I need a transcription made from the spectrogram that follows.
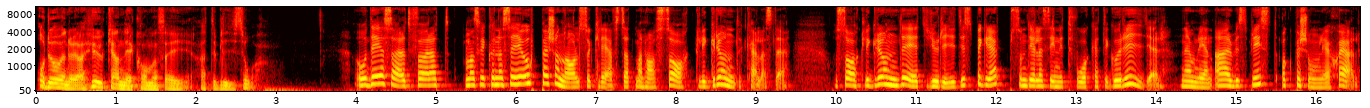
Och då undrar jag, hur kan det komma sig att det blir så? Och det är så här att för att man ska kunna säga upp personal så krävs det att man har saklig grund kallas det. Och saklig grund är ett juridiskt begrepp som delas in i två kategorier, nämligen arbetsbrist och personliga skäl.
